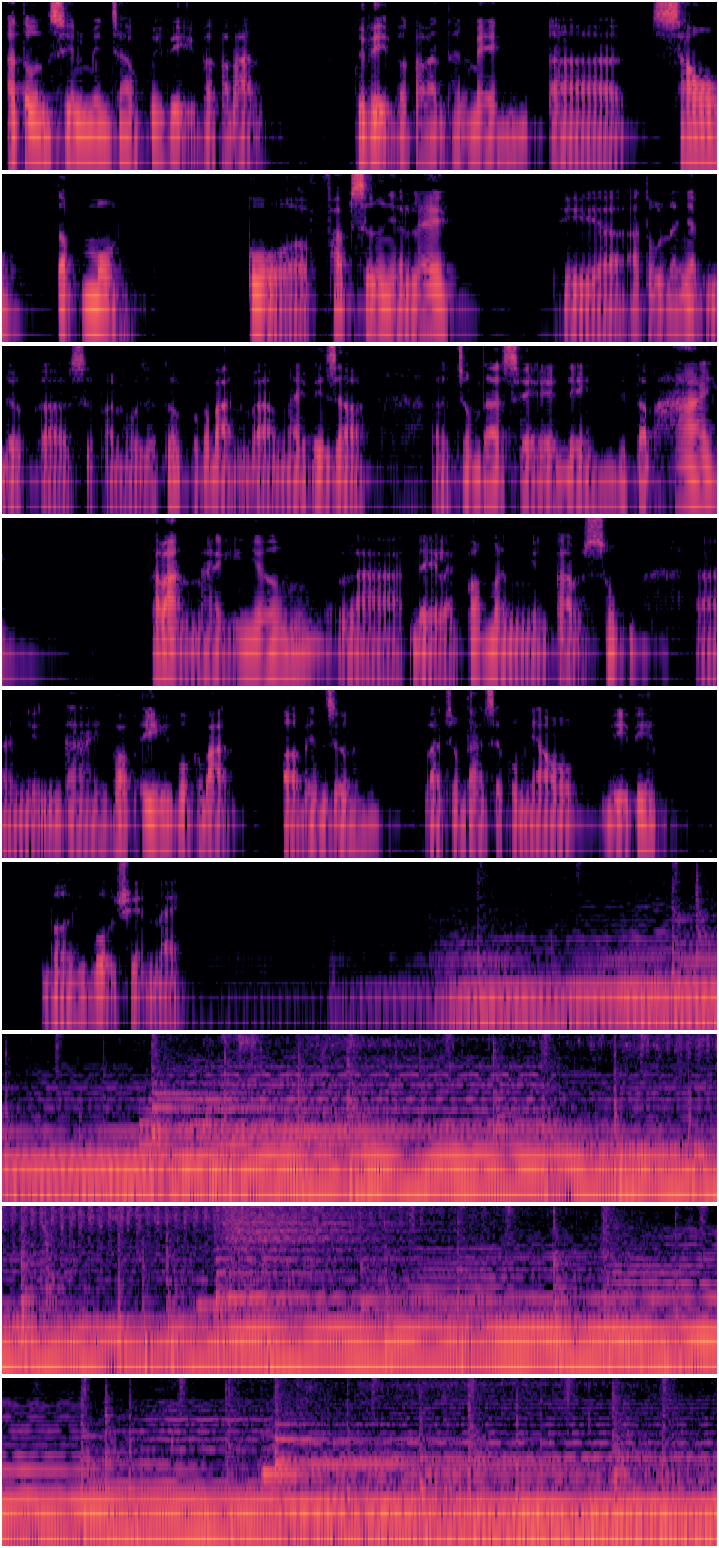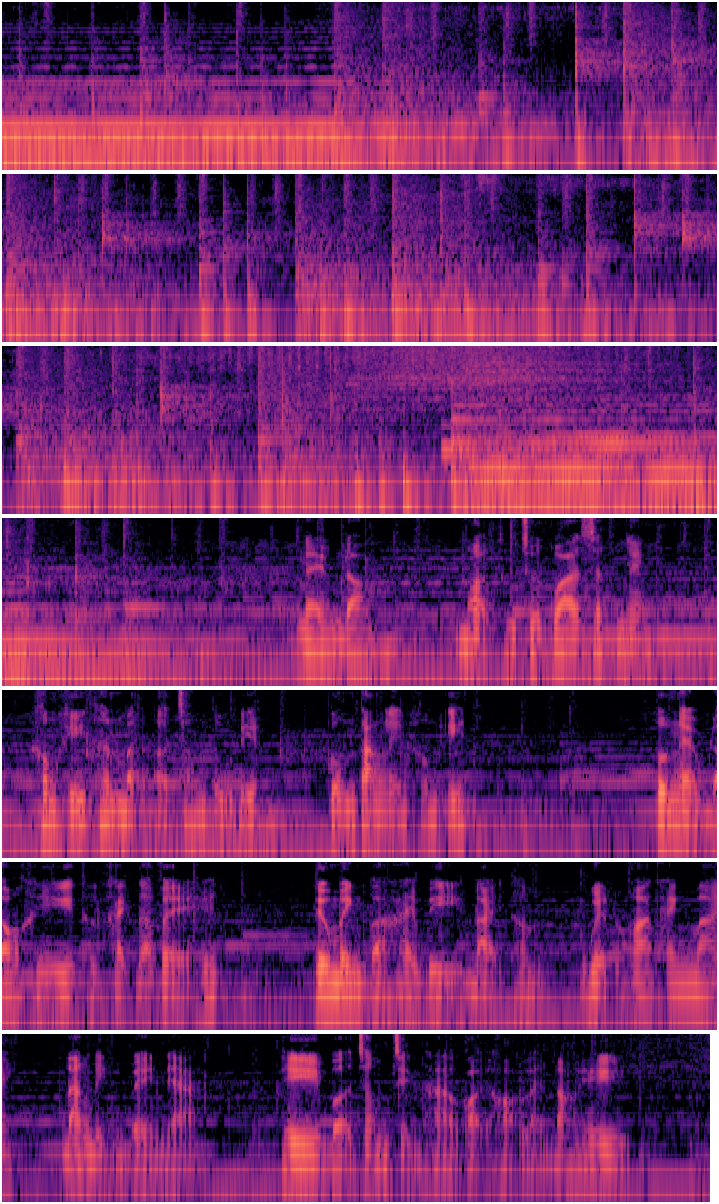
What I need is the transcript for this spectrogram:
A Tuấn xin mến chào quý vị và các bạn. Quý vị và các bạn thân mến, à, sau tập 1 của Pháp Sư Nhà Lê thì à, A Tuấn đã nhận được à, sự phản hồi rất tốt của các bạn và ngay bây giờ à, chúng ta sẽ đến với tập 2. Các bạn hãy nhớ là để lại comment những cảm xúc, à, những cái góp ý của các bạn ở bên dưới và chúng ta sẽ cùng nhau đi tiếp với bộ truyện này. Trôi qua rất nhanh. Không khí thân mật ở trong tủ điếm cũng tăng lên không ít. Tối ngày hôm đó khi thực khách đã về hết, Tiểu Minh và hai vị đại thẩm Nguyệt Hoa Thanh Mai đang định về nhà thì vợ chồng Trịnh Hà gọi họ lại nói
